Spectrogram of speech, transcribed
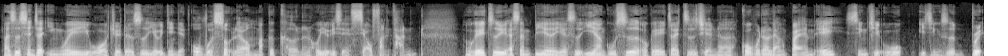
但是现在因为我觉得是有一点点 oversold 了，马克可能会有一些小反弹。OK，至于 S M B 呢，也是一样故事。OK，在之前呢过不到两百 MA，星期五已经是 break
